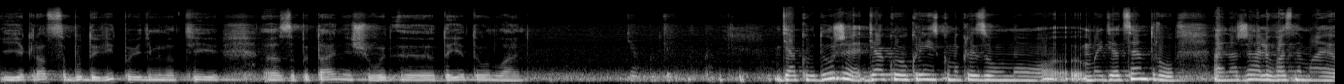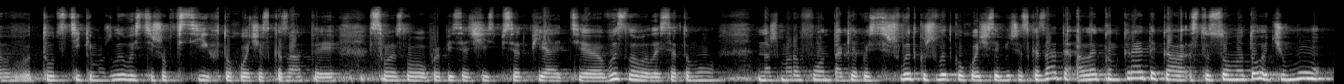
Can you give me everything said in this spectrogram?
і якраз це буде відповідями на ті е, запитання, що ви е, даєте онлайн. Дякую дуже. Дякую українському кризовому медіа-центру. Е, На жаль, у вас немає тут стільки можливості, щоб всі, хто хоче сказати своє слово про 56-55, е, висловилися. Тому наш марафон так якось швидко-швидко хочеться більше сказати. Але конкретика стосовно того, чому.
